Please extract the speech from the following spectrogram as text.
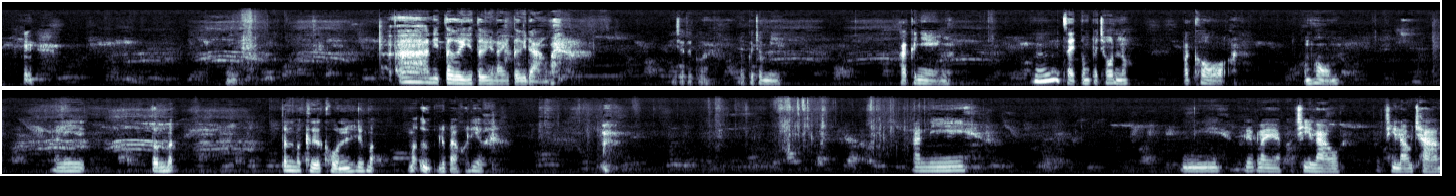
อ่านี่เตยเตยอะไรเตยด่างปะนี่จะทุกคนแล้วก็จะมีผักกระแยงใส่ต้มปลาช่อนเนาะปลาคอหอมหอมๆอันนี้ต้นมะต้นมะเขือขนหรือมะมะอึหรือเปล่าเขาเรียก อันนี้นี่เรียกอะไรอะผักชีลาวผักชีลาวช้าง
